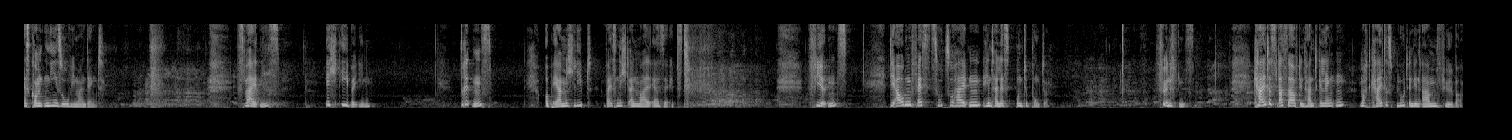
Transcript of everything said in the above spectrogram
Es kommt nie so, wie man denkt. Zweitens, ich liebe ihn. Drittens, ob er mich liebt, weiß nicht einmal er selbst. Viertens, die Augen fest zuzuhalten hinterlässt bunte Punkte. Fünftens, kaltes Wasser auf den Handgelenken macht kaltes Blut in den Armen fühlbar.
